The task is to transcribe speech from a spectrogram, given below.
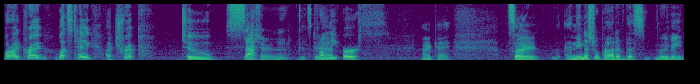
All right, Craig, let's take a trip to Saturn from that. the Earth. Okay. So in the initial part of this movie,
